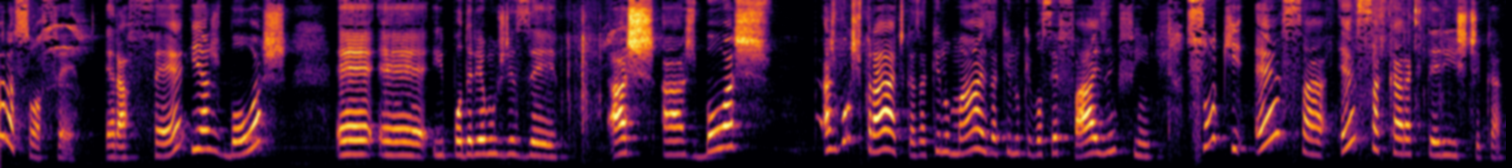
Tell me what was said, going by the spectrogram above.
era só a fé, era a fé e as boas, é, é, e poderíamos dizer, as, as boas as boas práticas, aquilo mais, aquilo que você faz, enfim. Só que essa essa característica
